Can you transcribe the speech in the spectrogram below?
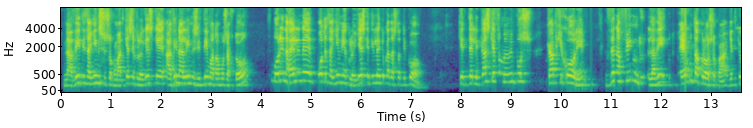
να δει τι θα γίνει στις ισοκομματικές εκλογές και αντί να λύνει ζητήματα όπως αυτό, μπορεί να έλυνε πότε θα γίνουν οι εκλογές και τι λέει το καταστατικό. Και τελικά σκέφτομαι μήπως κάποιοι χώροι δεν αφήνουν, δηλαδή έχουν τα πρόσωπα, γιατί και ο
